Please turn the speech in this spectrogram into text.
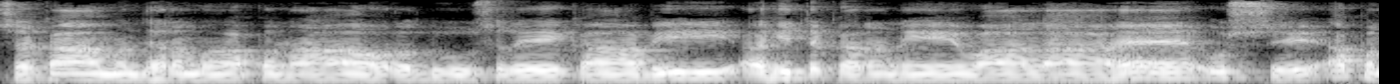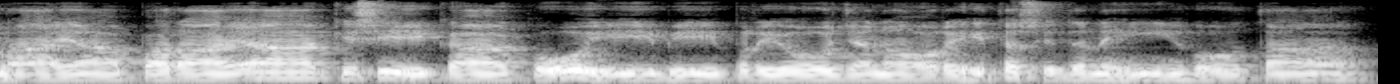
सकाम धर्म अपना और दूसरे का भी अहित करने वाला है। उससे अपना या पराया किसी का कोई भी प्रयोजन और हित सिद्ध नहीं होता।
